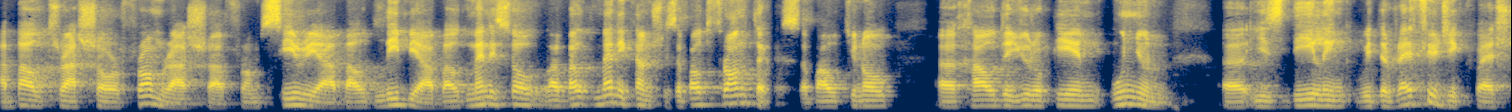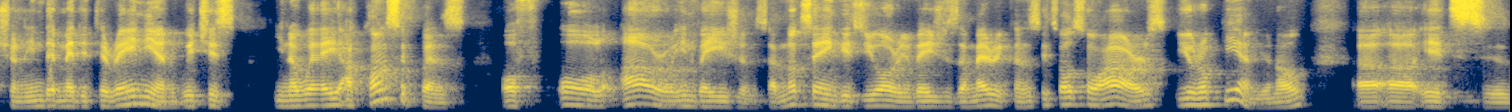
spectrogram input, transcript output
about Russia or from Russia, from Syria, about Libya, about many so about many countries, about Frontex, about you know how the European Union is dealing with the refugee question in the Mediterranean, which is in a way a consequence of all our invasions. I'm not saying it's your invasions, Americans. It's also ours, European. You know, it's uh,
